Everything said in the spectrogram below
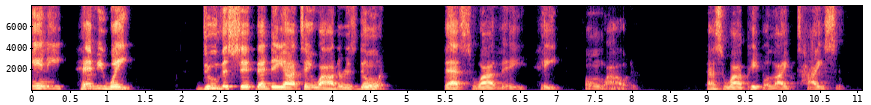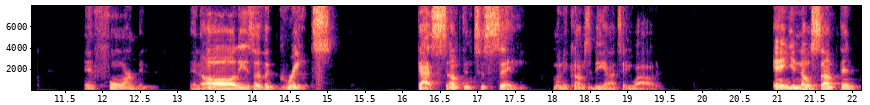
any heavyweight do the shit that Deontay Wilder is doing. That's why they hate on Wilder. That's why people like Tyson and Foreman and all these other greats got something to say when it comes to Deontay Wilder. And you know something?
